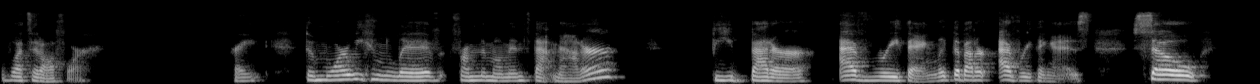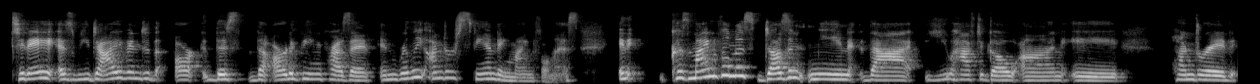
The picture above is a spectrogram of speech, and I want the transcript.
what's it all for? Right? The more we can live from the moments that matter, the better everything, like the better everything is. So today as we dive into the art this the art of being present and really understanding mindfulness. And because mindfulness doesn't mean that you have to go on a hundred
